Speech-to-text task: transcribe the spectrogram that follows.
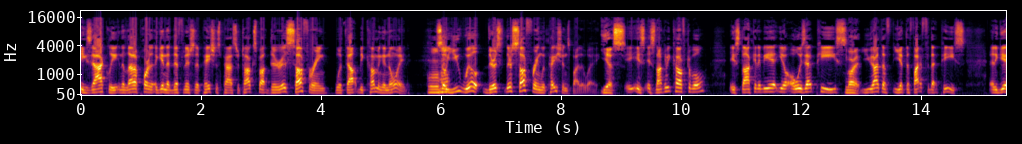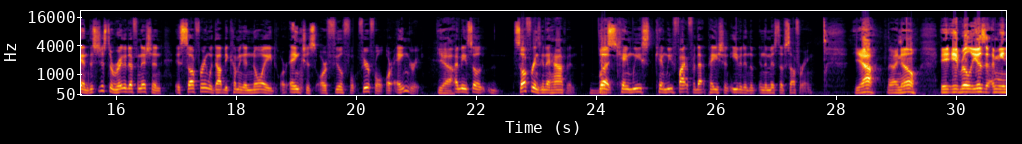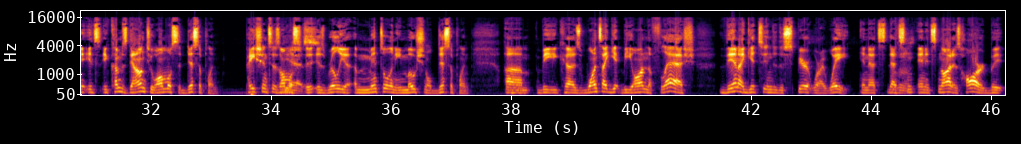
Exactly. In the latter part, again, that definition that patience pastor talks about, there is suffering without becoming annoyed. Mm-hmm. So you will. There's there's suffering with patience. By the way, Yes. It's, it's not going to be comfortable. It's not going to be you know always at peace. Right. You have to you have to fight for that peace. And again, this is just a regular definition: is suffering without becoming annoyed or anxious or fearful, fearful or angry. Yeah. I mean, so suffering is going to happen, but Yes. can we can we fight for that patient even in the in the midst of suffering? Yeah, I know. It, it really is. I mean, it's it comes down to almost a discipline. Patience is almost Yes. is really a, a mental and emotional discipline. Um, because once I get beyond the flesh, then I get to, into the spirit where I wait, and that's that's and it's not as hard, but.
